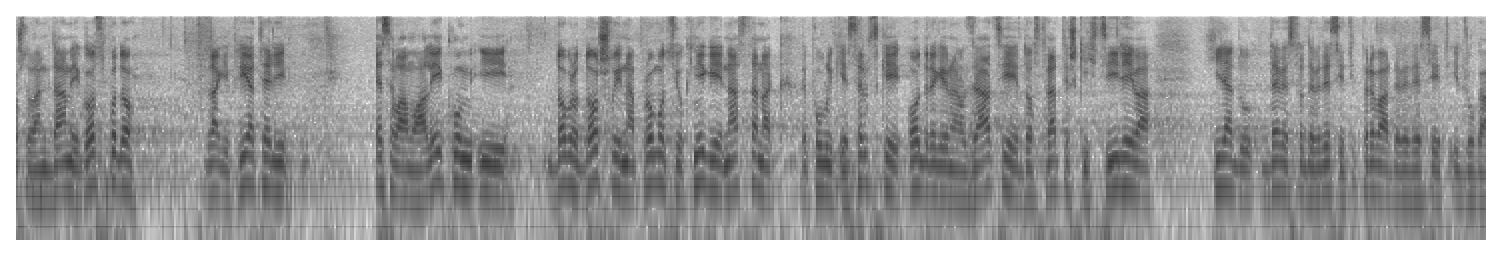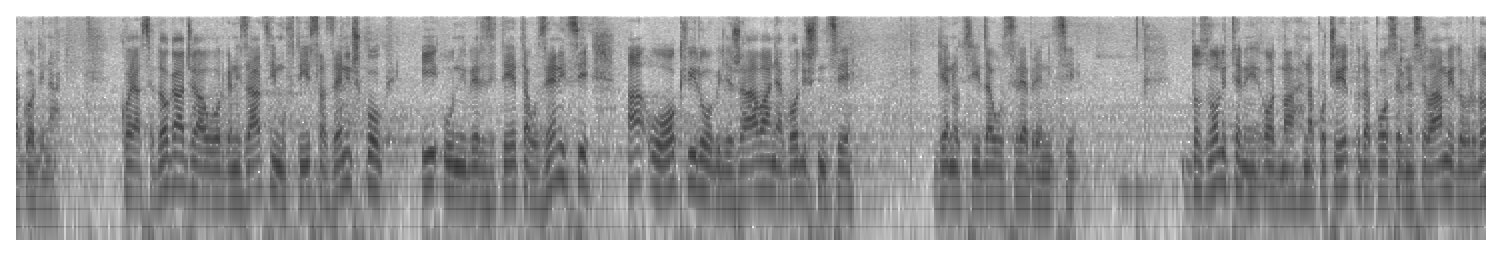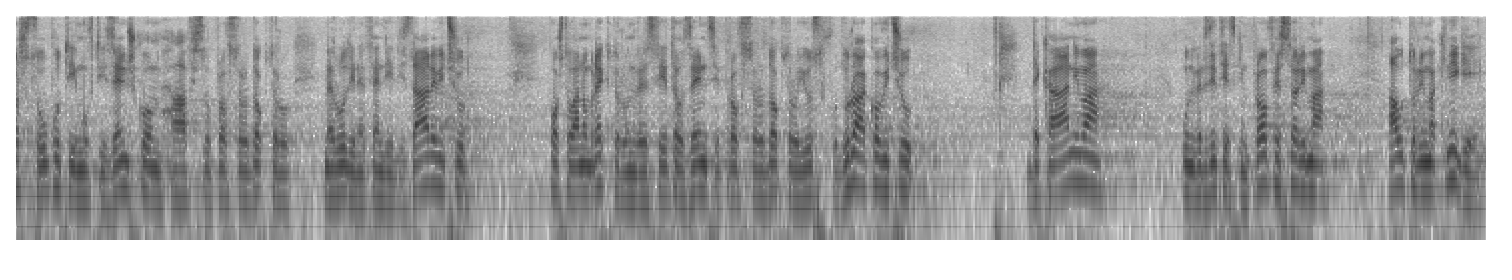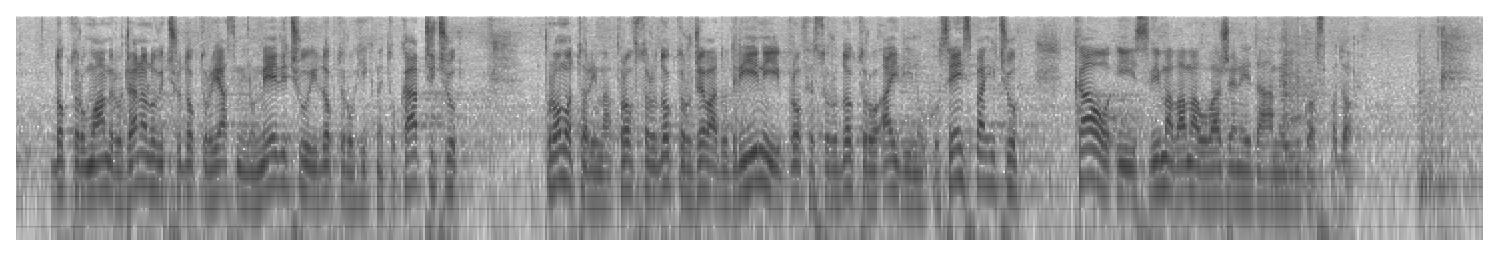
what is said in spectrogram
poštovani dame i gospodo, dragi prijatelji, eselamu alaikum i dobrodošli na promociju knjige Nastanak Republike Srpske od regionalizacije do strateških ciljeva 1991-1992. godina, koja se događa u organizaciji Muftisa Zeničkog i Univerziteta u Zenici, a u okviru obilježavanja godišnjice genocida u Srebrenici. Dozvolite mi odmah na početku da posebne selame i dobrodošli su uputi mufti Zeničkom, Hafisu profesoru doktoru Mevludine Efendi Dizdareviću, poštovanom rektoru Univerziteta u Zenici, profesoru doktoru Jusufu Durakoviću, dekanima, univerzitetskim profesorima, autorima knjige doktoru Muameru Džanaloviću, doktoru Jasminu Mediću i doktoru Hikmetu Karčiću, promotorima, profesoru doktoru Dževadu Drini i profesoru doktoru Ajdinu Husein Spahiću, kao i svima vama uvažene dame i gospodo.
